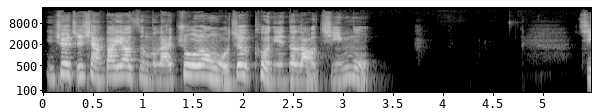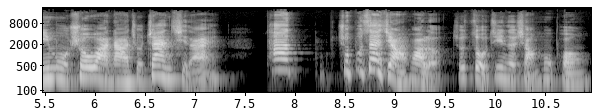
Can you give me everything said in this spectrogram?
你却只想到要怎么来捉弄我这个可怜的老吉姆。吉姆说完啊，就站起来，他就不再讲话了，就走进了小木棚。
